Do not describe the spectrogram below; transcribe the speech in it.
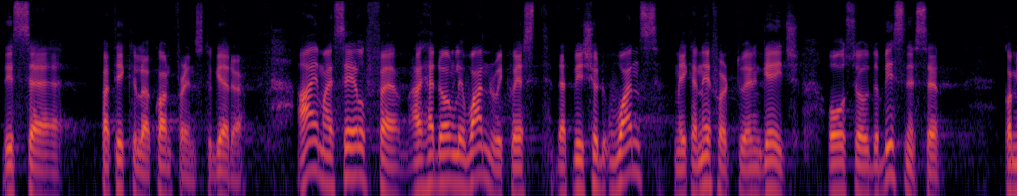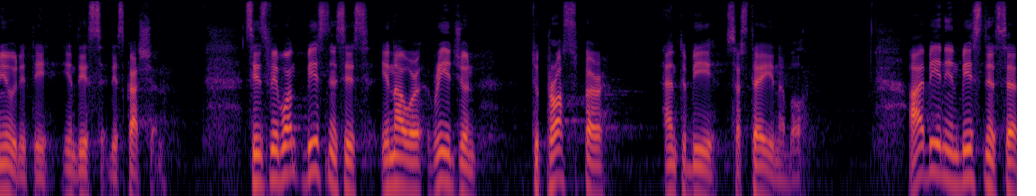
this uh, particular conference together. I myself, uh, I had only one request, that we should once make an effort to engage also the business uh, community in this discussion. Since we want businesses in our region to prosper and to be sustainable. I've been in business uh,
